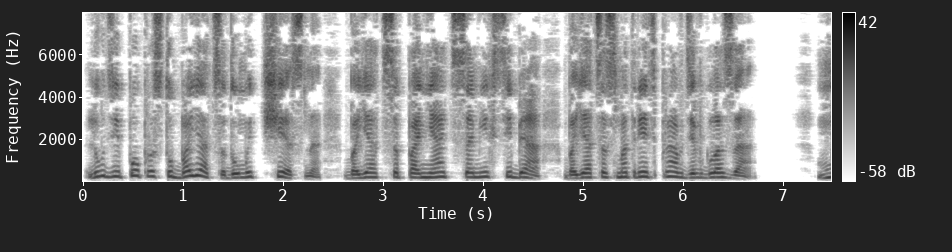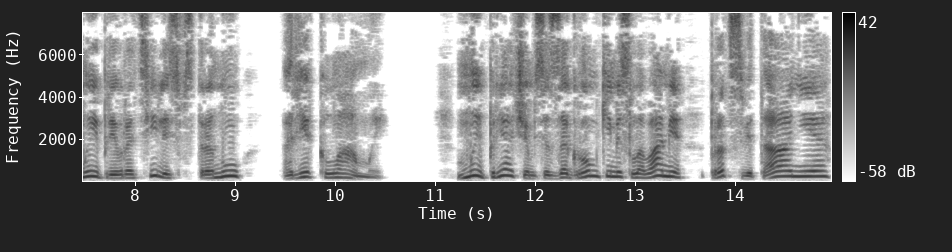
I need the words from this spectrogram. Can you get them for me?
Люди попросту боятся думать честно, боятся понять самих себя, боятся смотреть правде в глаза. Мы превратились в страну рекламы. Мы прячемся за громкими словами «процветание»,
